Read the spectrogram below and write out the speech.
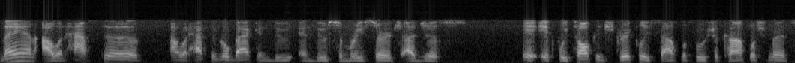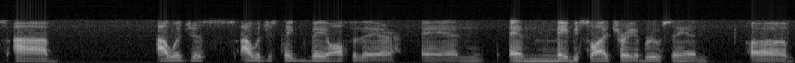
man, I would have to I would have to go back and do and do some research. I just if we're talking strictly South Lafourche accomplishments, um, I would just I would just take Bay off of there and and maybe slide Trey Bruce in. Um,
